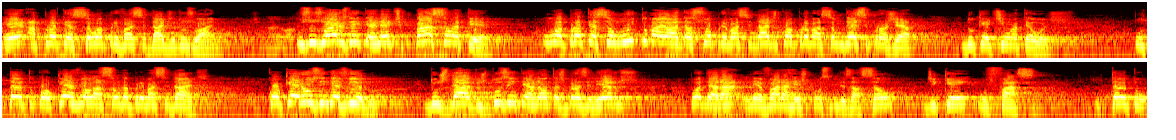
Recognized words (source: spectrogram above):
é a proteção à privacidade do usuário. Os usuários da internet passam a ter uma proteção muito maior da sua privacidade com a aprovação desse projeto do que tinham até hoje. Portanto, qualquer violação da privacidade, qualquer uso indevido dos dados dos internautas brasileiros poderá levar à responsabilização de quem o faça. Portanto,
